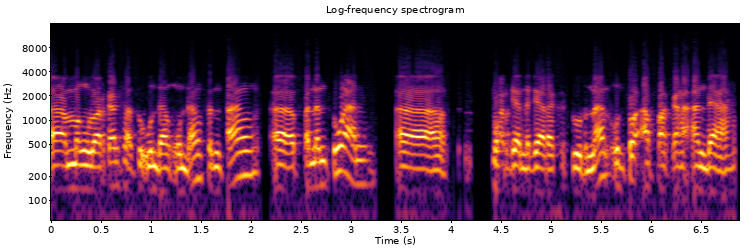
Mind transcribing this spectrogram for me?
eh, mengeluarkan satu undang-undang tentang eh, penentuan eh, warga negara keturunan untuk apakah Anda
